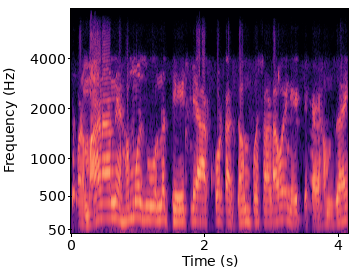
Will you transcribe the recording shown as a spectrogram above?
પણ માણાને સમજવું નથી એટલે આ ખોટા ધમ પસાડા હોય ને એટલે કઈ સમજાય.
